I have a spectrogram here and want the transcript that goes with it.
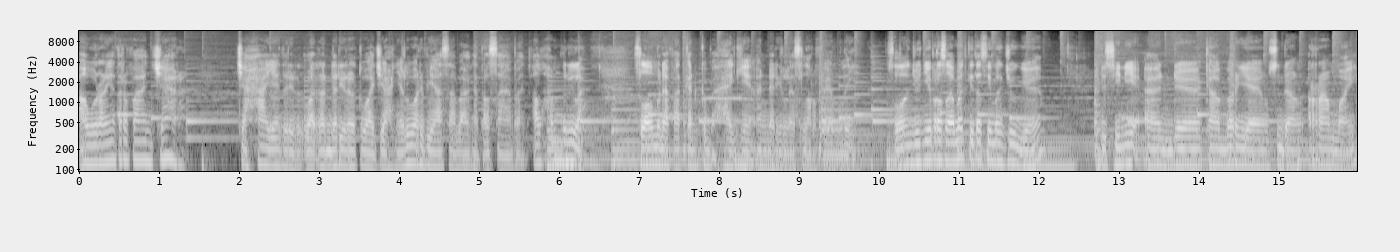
Auranya terpancar cahaya dari, dari raut wajahnya. Luar biasa banget sahabat. Alhamdulillah selalu mendapatkan kebahagiaan dari Leslar Family. Selanjutnya persahabat kita simak juga. Di sini ada kabar yang sedang ramai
